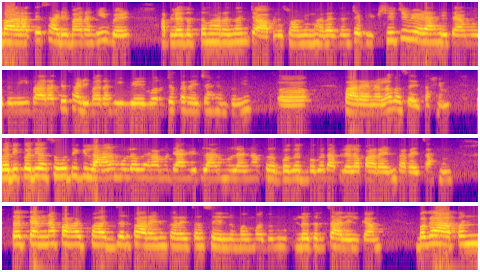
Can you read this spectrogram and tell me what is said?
बारा ते साडेबारा ही वेळ आपल्या दत्त महाराजांच्या आपल्या स्वामी महाराजांच्या भिक्षेची वेळ आहे. त्यामुळे तुम्ही बारा ते साडेबारा ही वेळ वर्ज करायची आहे तुम्ही पारायणाला बसायचं आहे. कधी कधी असं होते की लहान मुलं घरामध्ये आहेत लहान मुलांना बघत बघत आपल्याला पारायण करायचं आहे. तर त्यांना पाहत पाहत जर पारायण करायचं असेल मग मधून उठलं तर चालेल का? बघा आपण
